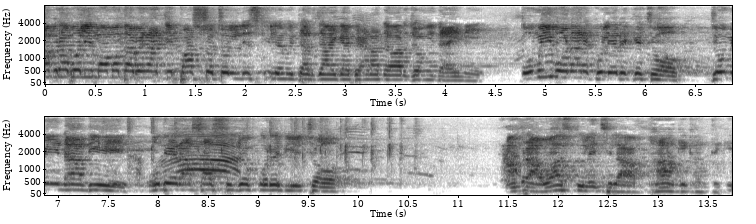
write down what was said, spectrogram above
আমরা বলি মমতা ব্যানার্জি পাঁচশো চল্লিশ কিলোমিটার জায়গায় বেড়া দেওয়ার জমি দেয়নি। তুমি বর্ডার খুলে রেখেছ, জমি না দিয়ে ওদের আসার সুযোগ করে দিয়েছ। আমরা আওয়াজ তুলেছিলাম, ভাগ এখান থেকে।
